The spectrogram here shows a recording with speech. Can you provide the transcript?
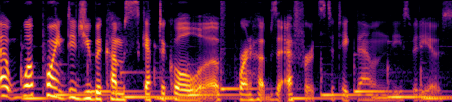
At what point did you become skeptical of Pornhub's efforts to take down these videos?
